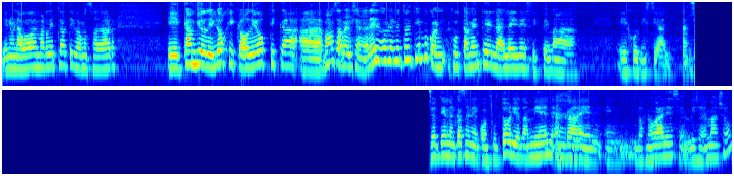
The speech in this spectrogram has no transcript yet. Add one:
Viene un abogado de Mar de Plata y vamos a dar el cambio de lógica o de óptica. vamos a relacionar el desdoblamiento del tiempo con justamente la ley del sistema eh, judicial. Yo atiendo en casa en el consultorio también, acá en, Los Nogales, en Villa de Mayo.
